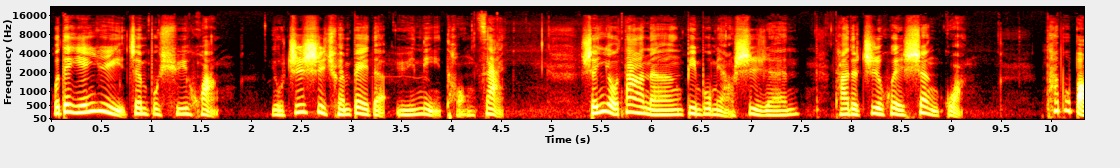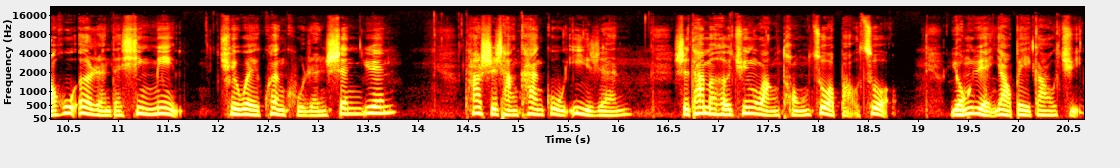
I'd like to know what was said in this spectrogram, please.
我的言语真不虚谎，有知识全备的与你同在。神有大能，并不藐视人，他的智慧甚广。他不保护恶人的性命，却为困苦人伸冤。他时常看顾义人，使他们和君王同坐宝座，永远要被高举。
